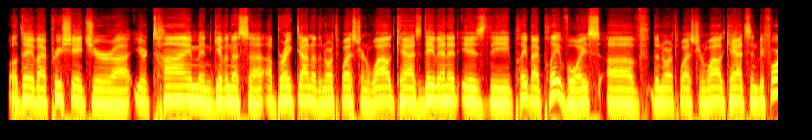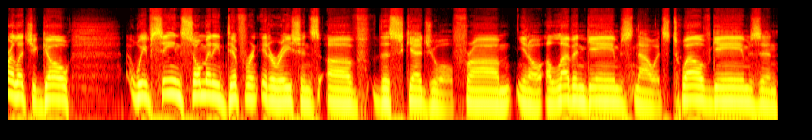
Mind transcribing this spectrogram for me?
Well, Dave, I appreciate your uh, your time and giving us a, a, breakdown of the Northwestern Wildcats. Dave Eanet is the play-by-play voice of the Northwestern Wildcats. And before I let you go, we've seen so many different iterations of the schedule from you know 11 games now it's 12 games and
